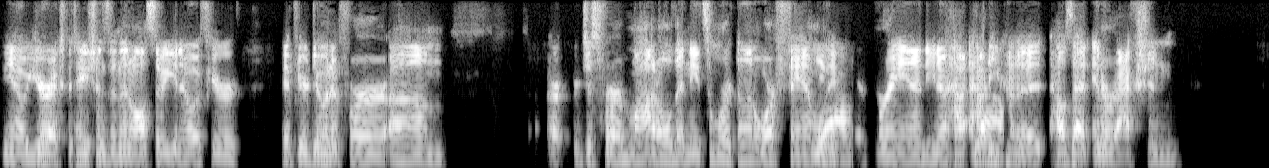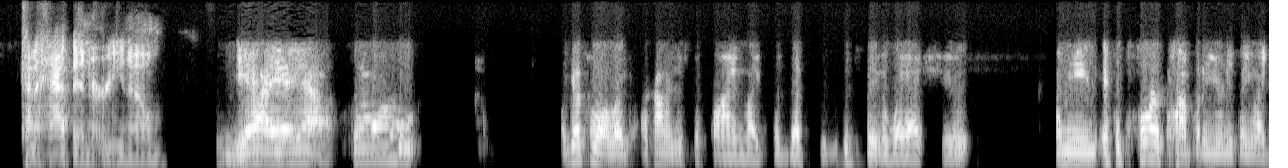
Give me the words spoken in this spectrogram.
you know your expectations and then also you know if you're if you're doing it for um or just for a model that needs some work done or a family Yeah. or a brand you know how, how do you kind of how's that interaction kind of happen or you know Yeah, yeah, yeah. So I guess well, like I kind of just define like the that's you could say the way I shoot. I mean, if it's for a company or anything like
